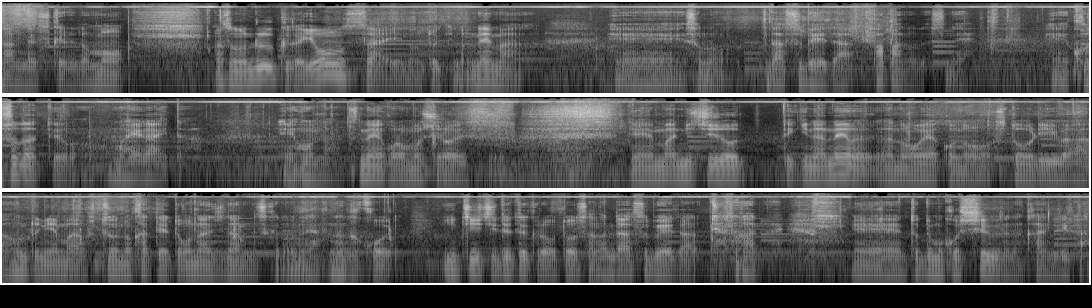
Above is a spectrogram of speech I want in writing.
なんですけれども、まあ、そのルークが4歳の時のね、まあえー、そのダース・ベイダーパパのですねえー、子育てを、ま、描いた絵本なんですね。これ面白いです、えー、まあ、日常的なねあの親子のストーリーは本当にまあ普通の家庭と同じなんですけどね。なんかこういちいち出てくるお父さんがダース・ベイダーっていうのがね、えー、とてもこうシュールな感じが、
